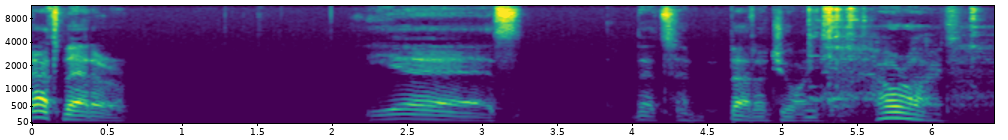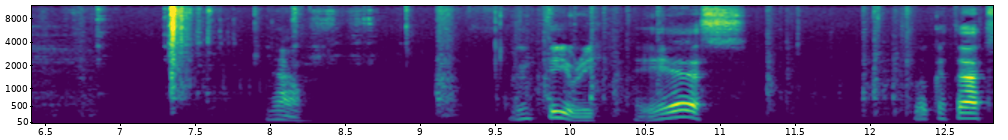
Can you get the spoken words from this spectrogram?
That's better. Yes. That's a better joint. Alright. Now, in theory, yes. Look at that.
